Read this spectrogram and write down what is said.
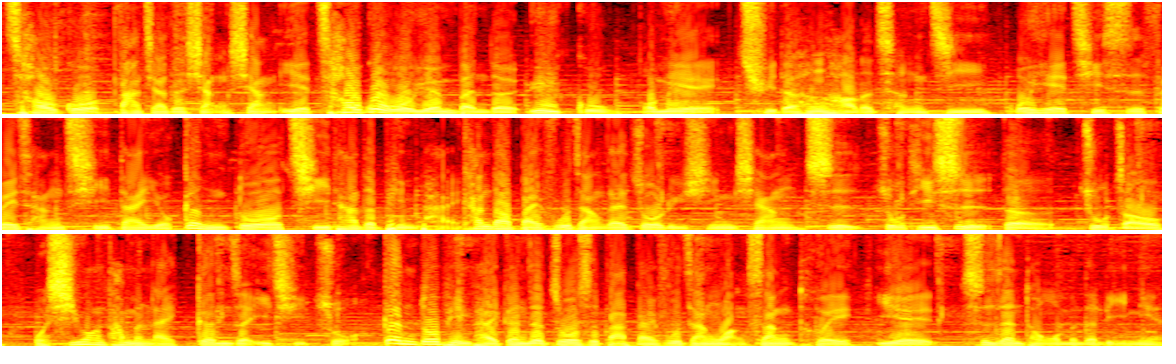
超过大家的想象，也超过我原本的预估。我们也取得很好的成绩。我也其实非常期待有更多其他的品牌看到百夫长在做旅行箱是主题式的主轴，我希望他们来跟着一起做。更多品牌跟着做，是把百夫长往上推，也是认同我们的理念。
